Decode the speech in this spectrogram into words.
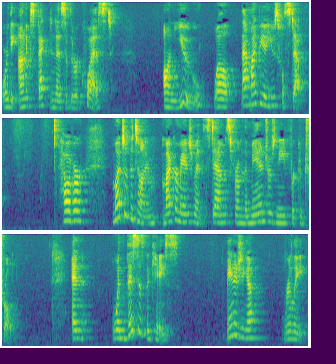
or the unexpectedness of the request on you, well, that might be a useful step. However, much of the time, micromanagement stems from the manager's need for control. And when this is the case, managing up really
